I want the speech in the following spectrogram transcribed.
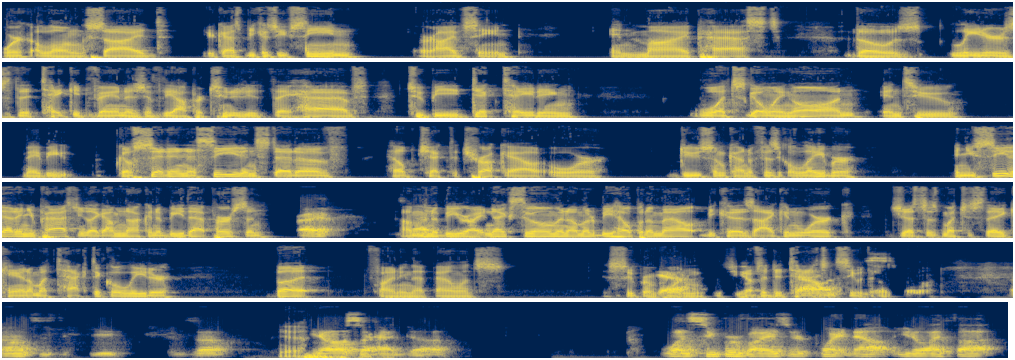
work alongside your guys because you've seen, or I've seen in my past, those leaders that take advantage of the opportunity that they have to be dictating what's going on and to maybe go sit in a seat instead of help check the truck out or do some kind of physical labor. And you see that in your past, and you're like, I'm not going to be that person. Right. I'm going to be right next to them and I'm going to be helping them out because I can work just as much as they can. I'm a tactical leader. But finding that balance is super important. Yeah. You have to detach balance and see what the hell's going on. Balance is the key. Is uh, yeah. You know, I also had uh, one supervisor pointing out. You know, I thought,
